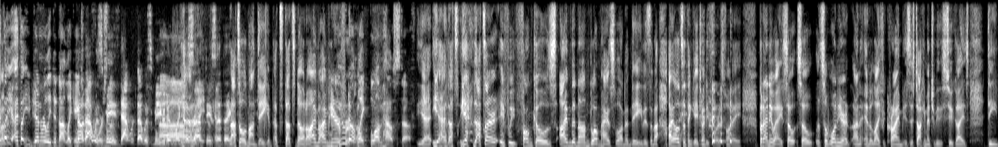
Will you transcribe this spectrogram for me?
thought you, I thought you generally did not like. No, that A24 was me. That was that was me who didn't like Ah, the right, okay. I think. That's old man Deegan. That's that's no, no. I'm I'm here for You for. don't like Blumhouse stuff. Yeah, yeah. That's yeah. That's our. If we Funkos, I'm the non Blumhouse one, and Deegan is the. Non, I also think A24 is funny. But anyway, so so so one year on, in a life of crime is this documentary with these two guys. The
